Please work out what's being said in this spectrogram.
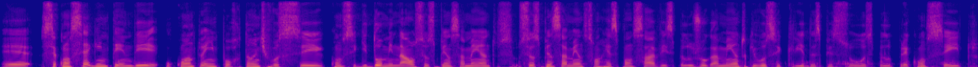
é, você consegue entender o quanto é importante você conseguir dominar os seus pensamentos? Os seus pensamentos são responsáveis pelo julgamento que você cria das pessoas, pelo preconceito.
